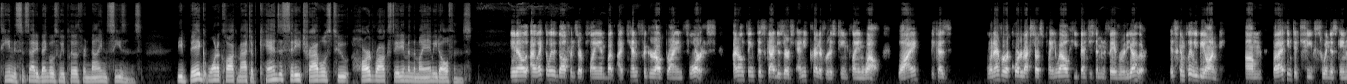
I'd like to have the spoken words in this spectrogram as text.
team, the Cincinnati Bengals, who he played with for nine seasons. The big 1 o'clock matchup, Kansas City travels to Hard Rock Stadium and the Miami Dolphins. You know, I like the way the Dolphins are playing, but I can figure out Brian Flores. I don't think this guy deserves any credit for his team playing well. Why? Because whenever a quarterback starts playing well, he benches him in favor of the other. It's completely beyond me. Um, but I think the Chiefs win this game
